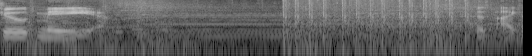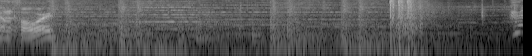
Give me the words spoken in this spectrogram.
Shoot me. Because I come forward. Because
